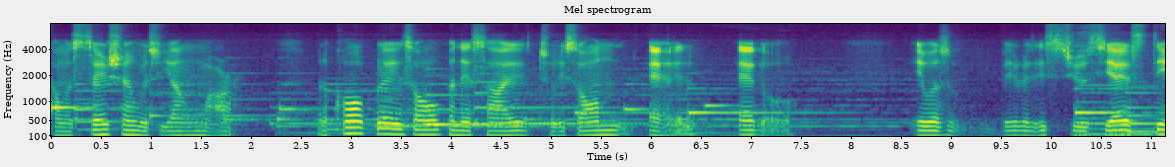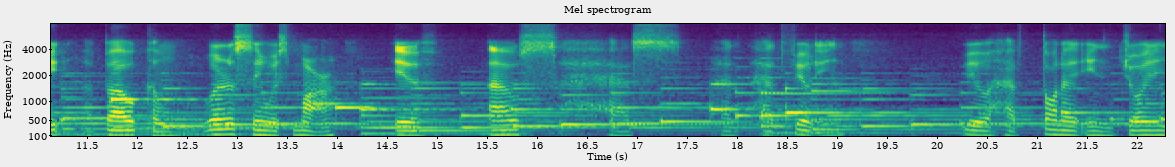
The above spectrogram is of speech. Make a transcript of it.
conversation with young Mar. The Core Blaze open its eyes to its own ego. It was very enthusiastic about conversing with Mar. If else has had, had feeling, you have thought of enjoying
